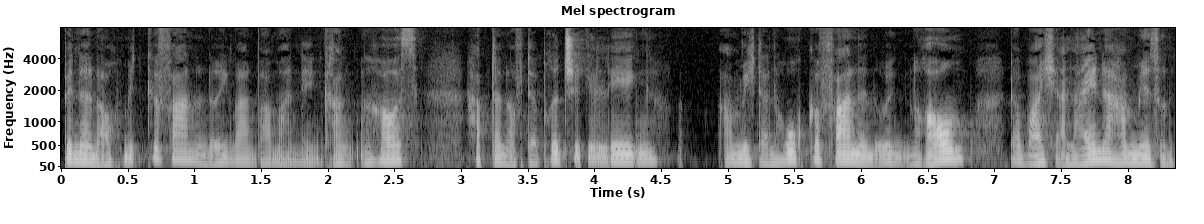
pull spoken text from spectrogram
Bin dann auch mitgefahren und irgendwann war man in den Krankenhaus, hab dann auf der Britsche gelegen, haben mich dann hochgefahren in irgendeinen Raum. Da war ich alleine, haben mir so ein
